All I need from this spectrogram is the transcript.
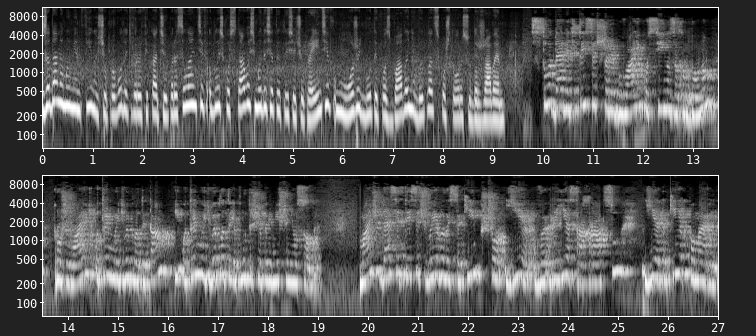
За даними Мінфіну, що проводить верифікацію переселенців, близько 180 тисяч українців можуть бути позбавлені виплат з кошторису держави. 109 тисяч перебуває постійно за кордоном, проживають, отримують виплати там і отримують виплати як внутрішньо переміщені особи. Майже 10 тисяч виявились такі, що є в реєстрах РАЦУ, є такі, як померлі,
